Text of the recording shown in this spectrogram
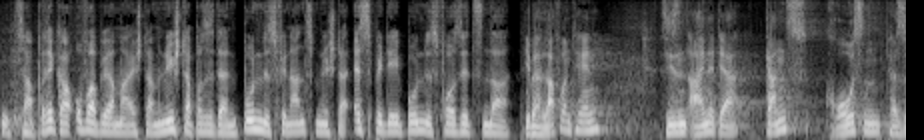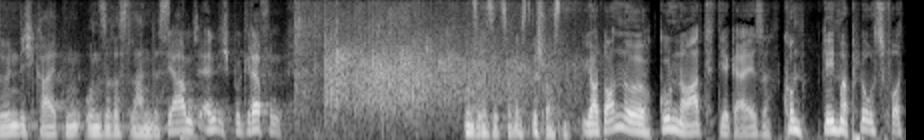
Saarbrücker Oberbürgermeister, Ministerpräsident, Bundesfinanzminister, SPD-Bundesvorsitzender. Lieber Herr Lafontaine, Sie sind eine der ganz großen Persönlichkeiten unseres Landes. Sie haben es endlich begriffen. Unsere Sitzung ist geschlossen. Ja, dann, äh, gute Nacht, dir Geise. Komm, geh mal bloß fort.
